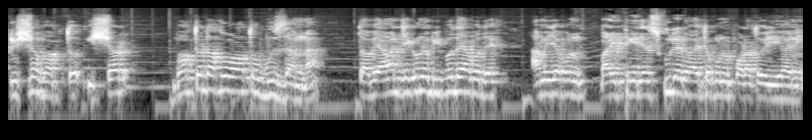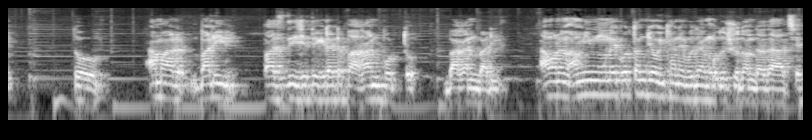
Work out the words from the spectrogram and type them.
কৃষ্ণ ভক্ত, ঈশ্বর। ভক্তটা খুব অত বুঝতাম না। তবে আমার যে কোনো বিপদে আপদে আমি যখন বাড়ির থেকে যে স্কুলের হয়তো কোনো পড়া তৈরি হয়নি। তো আমার বাড়ির পাশ দিয়ে যেতে গেলে একটা বাগান পড়তো, বাগান বাড়ি। আমার, আমি মনে করতাম যে ওইখানে বোধহয় মধুসূদন দাদা আছে।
